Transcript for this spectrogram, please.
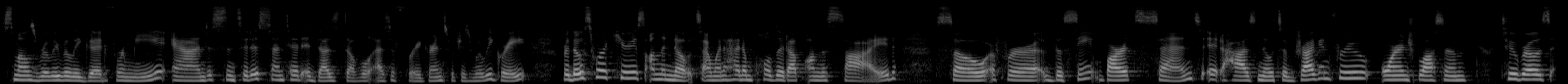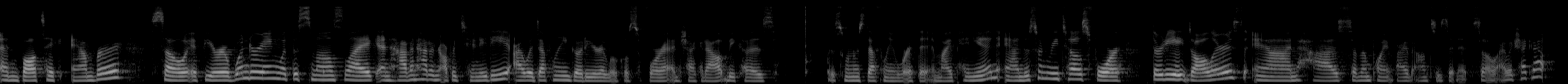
smells really, really good for me. And since it is scented, it does double as a fragrance, which is really great. For those who are curious on the notes, I went ahead and pulled it up on the side. So for the St. Bart's scent, it has notes of dragon fruit, orange blossom, tuberose, and Baltic amber. So if you're wondering what this smells like and haven't had an opportunity, I would definitely go to your local Sephora and check it out because this one was definitely worth it in my opinion. And this one retails for $38 and has 7.5 ounces in it. So I would check it out.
